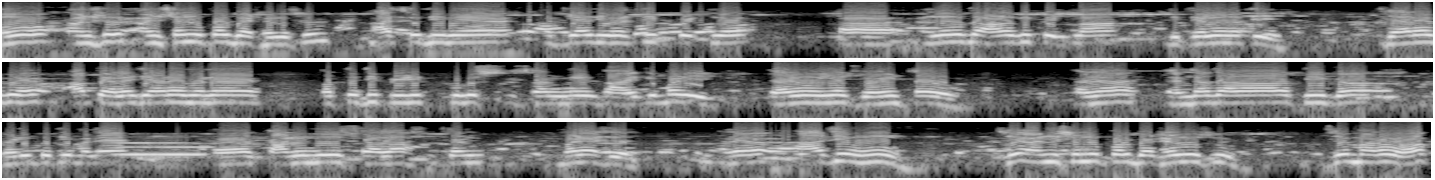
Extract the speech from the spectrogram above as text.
હું અનશન ઉપર બેઠેલો છું. આજ સુધી મેં અગિયાર દિવસથી પેટનો અને દાણો પેટમાં લીધેલો નથી. જ્યારે આ પહેલા જ્યારે મને પત્નીથી પીડિત પુરુષ સંઘની માહિતી મળી ત્યારે હું અહીંયા જોઈન થયો. અને એમના દ્વારાથી ઘણી બધી મને કાનૂની સલાહ સૂચન મળ્યા છે. અને આજે હું જે અનશન ઉપર બેઠેલો છું જે મારો હક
